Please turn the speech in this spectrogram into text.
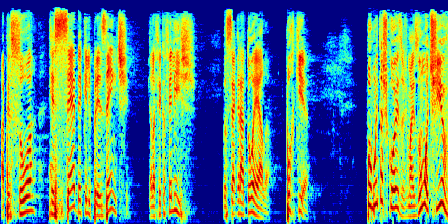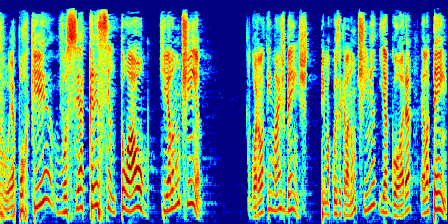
a pessoa recebe aquele presente, ela fica feliz. Você agradou ela. Por quê? Por muitas coisas, mas um motivo é porque você acrescentou algo que ela não tinha. Agora ela tem mais bens. Tem uma coisa que ela não tinha e agora ela tem.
